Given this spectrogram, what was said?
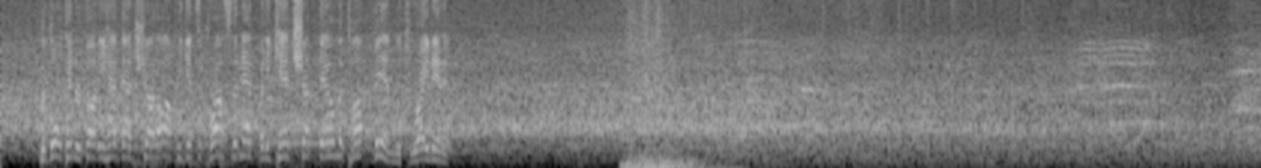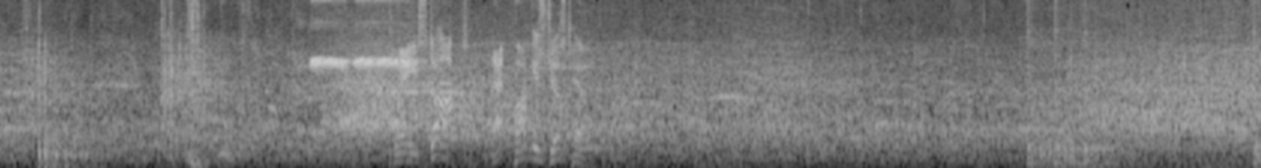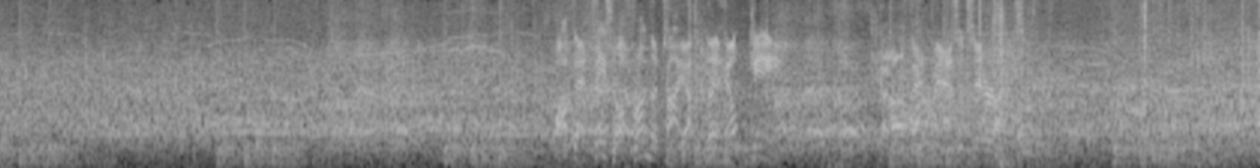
The goaltender thought he had that shut off. He gets across the net, but he can't shut down the top bin. It's right in it.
